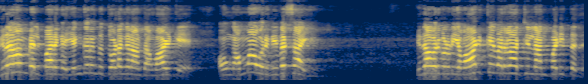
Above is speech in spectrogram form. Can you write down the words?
கிராம் பெல் பாருங்க எங்கிருந்து தொடங்கினான் தான் வாழ்க்கையை அவங்க அம்மா ஒரு விவசாயி. இது அவர்களுடைய வாழ்க்கை வரலாற்றில் நான் படித்தது.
